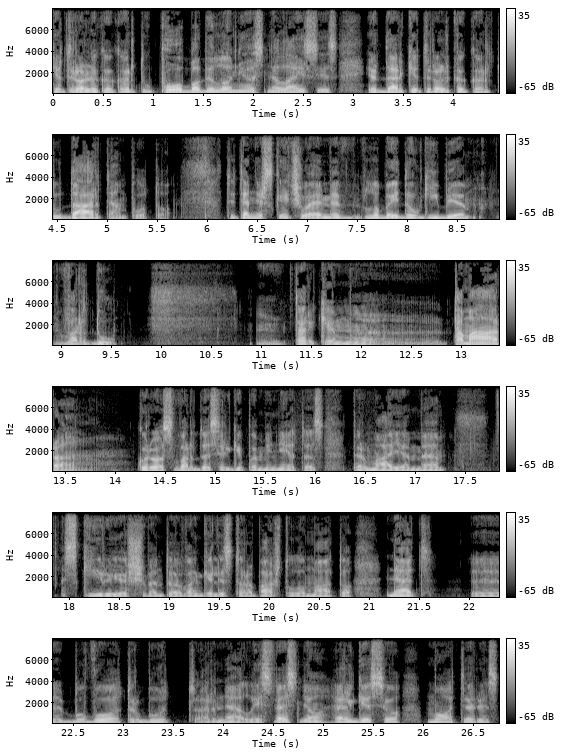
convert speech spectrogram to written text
14 kartų po Babilonijos nelaisvės ir dar 14 kartų dar ten po to. Tai ten išskaičiuojame labai daugybė vardų. Tarkim, Tamara, kurios vardas irgi paminėtas pirmajame skyriuje Šventojo evangelisto ir apaštalo mato, net buvo turbūt ar ne laisvesnio elgesio moteris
